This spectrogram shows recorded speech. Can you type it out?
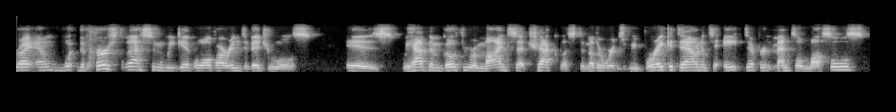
Right, and what the first lesson we give all of our individuals is we have them go through a mindset checklist. In other words, we break it down into eight different mental muscles:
